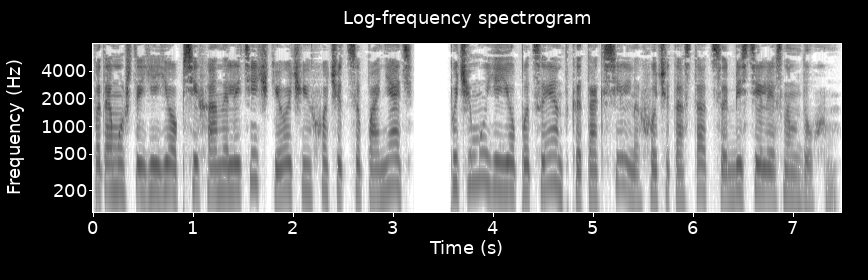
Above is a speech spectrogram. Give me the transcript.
Потому что ее психоаналитичке очень хочется понять, почему ее пациентка так сильно хочет остаться бестелесным духом.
